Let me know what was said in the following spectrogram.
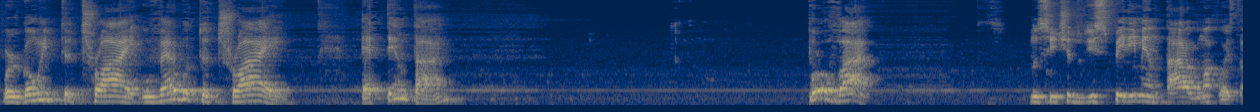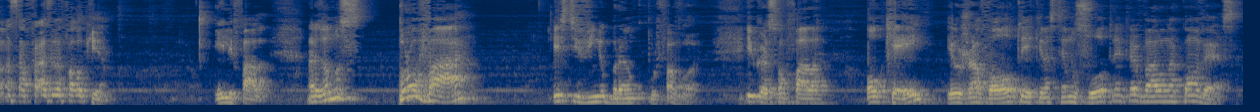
We're going to try. O verbo to try é tentar provar no sentido de experimentar alguma coisa. Então essa frase ela fala o quê? Ele fala: "Nós vamos provar este vinho branco, por favor". E o garçom fala: Ok, eu já volto e aqui nós temos outro intervalo na conversa.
